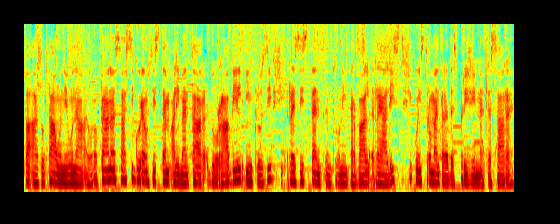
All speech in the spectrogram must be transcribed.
va ajuta Uniunea Europeană să asigure un sistem alimentar durabil, inclusiv și rezistent într-un interval realist și cu instrumentele de sprijin necesare.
